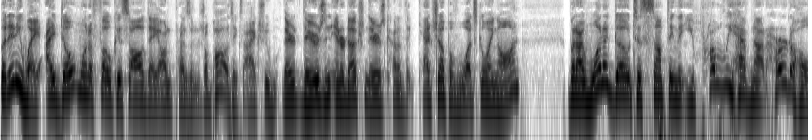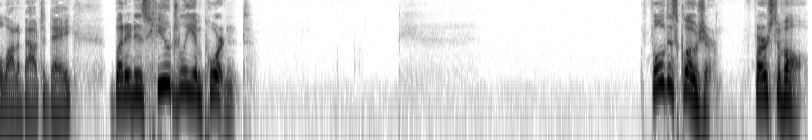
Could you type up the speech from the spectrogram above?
But anyway, I don't want to focus all day on presidential politics. I actually there there's an introduction, there's kind of the catch up of what's going on. But I want to go to something that you probably have not heard a whole lot about today, but it is hugely important. Full disclosure, first of all,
